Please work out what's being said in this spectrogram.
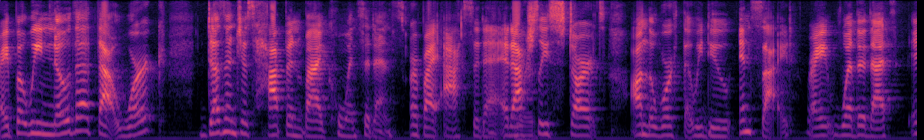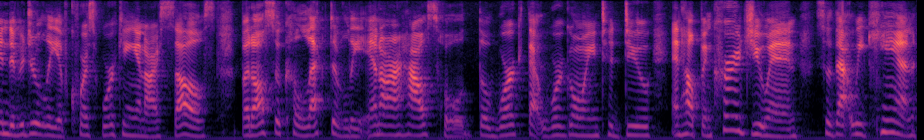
right? But we know that that work doesn't just happen by coincidence or by accident. It right. actually starts on the work that we do inside, right? Whether that's individually, of course, working in ourselves, but also collectively in our household, the work that we're going to do and help encourage you in so that we can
